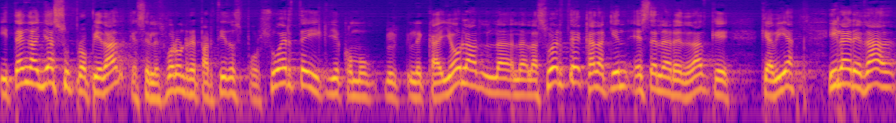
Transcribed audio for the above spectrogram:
y tengan ya su propiedad, que se les fueron repartidos por suerte y como le cayó la, la, suerte, cada quien, esta es la heredad que, que, había. Y la heredad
